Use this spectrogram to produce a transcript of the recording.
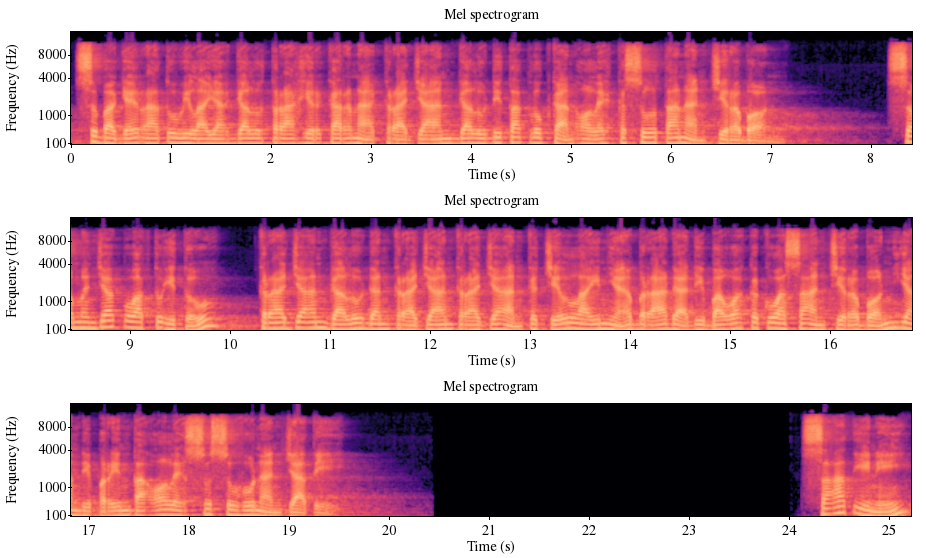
sebagai Ratu Wilayah Galuh terakhir karena Kerajaan Galuh ditaklukkan oleh Kesultanan Cirebon. Semenjak waktu itu, Kerajaan Galuh dan kerajaan-kerajaan kecil lainnya berada di bawah kekuasaan Cirebon yang diperintah oleh Susuhunan Jati. Saat ini,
